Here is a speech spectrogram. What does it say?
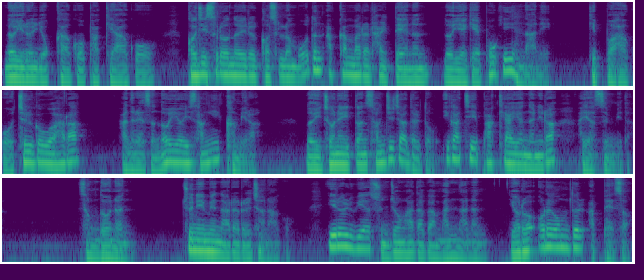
너희를 욕하고 박해하고 거짓으로 너희를 거슬러 모든 악한 말을 할 때에는 너희에게 복이 있나니 기뻐하고 즐거워하라 하늘에서 너희의 상이 큼이라. 너희 전에 있던 선지자들도 이같이 박해하였느니라 하였습니다. 성도는 주님의 나라를 전하고 이를 위해 순종하다가 만나는 여러 어려움들 앞에서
